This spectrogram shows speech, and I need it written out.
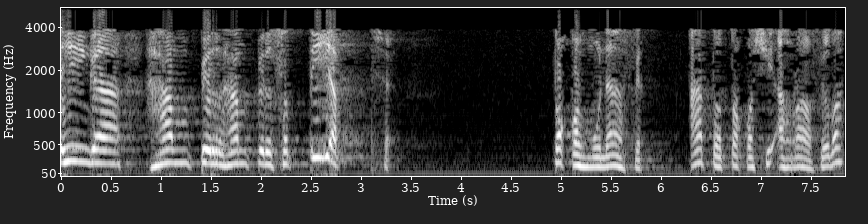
Sehingga hampir-hampir setiap tokoh munafik atau tokoh syiah rafidah,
